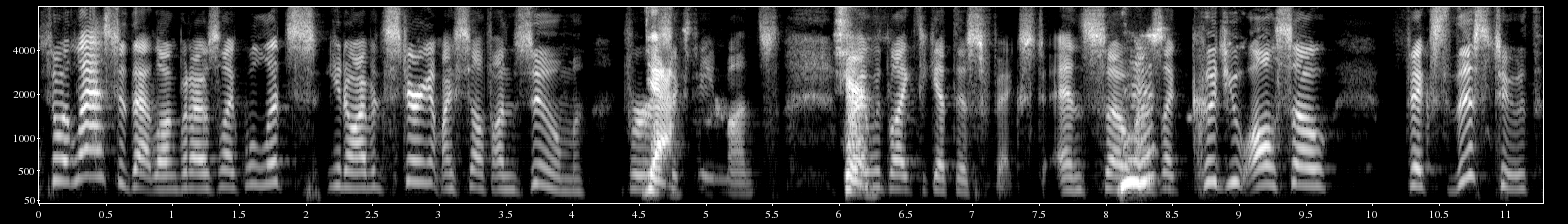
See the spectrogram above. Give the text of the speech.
So it lasted that long, but I was like, well, let's, you know, I've been staring at myself on Zoom for Yeah. 16 months. Sure. I would like to get this fixed. And so I Mhm. was like, could you also fix this tooth,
